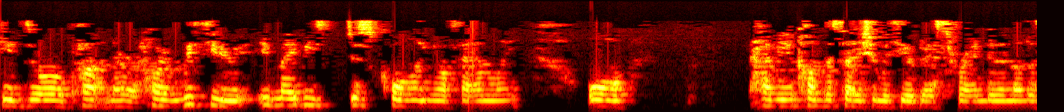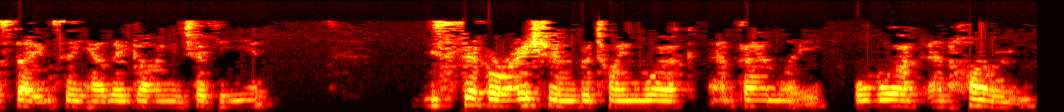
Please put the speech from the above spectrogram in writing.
kids or a partner at home with you. It may be just calling your family or having a conversation with your best friend in another state and seeing how they're going and checking in. This separation between work and family or work and home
